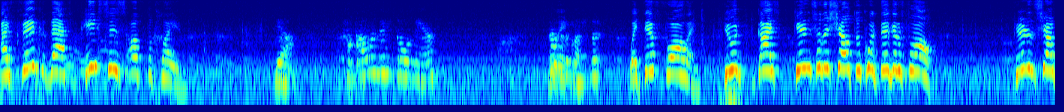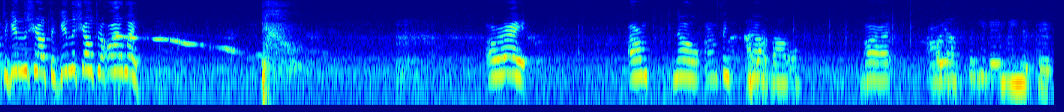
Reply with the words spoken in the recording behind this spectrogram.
I think that's pieces of the plane. Yeah. How are they still in the air? That's Wait. question. Wait, they're falling. Dude, guys, get into the shelter quick. They're gonna fall. Get into the shelter. Get in the shelter. Get in the shelter all the way. All right. I don't. No, I don't think. I got a bottle. All right. Oh yeah, um. Pinchy gave me his cape.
